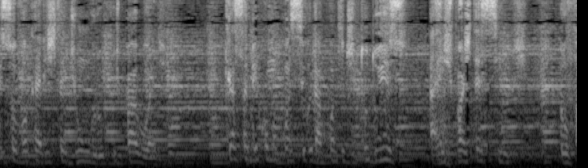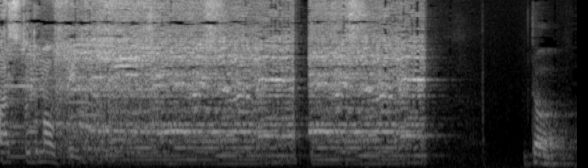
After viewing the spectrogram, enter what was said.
e sou vocalista de um grupo de pagode. Quer saber como consigo dar conta de tudo isso? A resposta é simples, eu faço tudo mal feito. Então,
